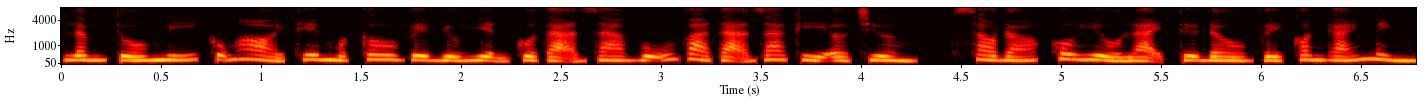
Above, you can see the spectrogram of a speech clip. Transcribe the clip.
Lâm Tố Mỹ cũng hỏi thêm một câu về biểu hiện của tạ Gia Vũ và tạ Gia Kỳ ở trường, sau đó cô hiểu lại từ đầu về con gái mình.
